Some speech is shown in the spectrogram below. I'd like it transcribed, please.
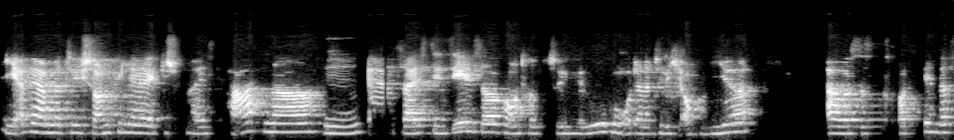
Ja, wir haben natürlich schon viele Gesprächspartner, mhm. Äh, sei es die Seelsorger, unsere Psychologen oder natürlich auch wir. Aber es ist trotzdem das,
